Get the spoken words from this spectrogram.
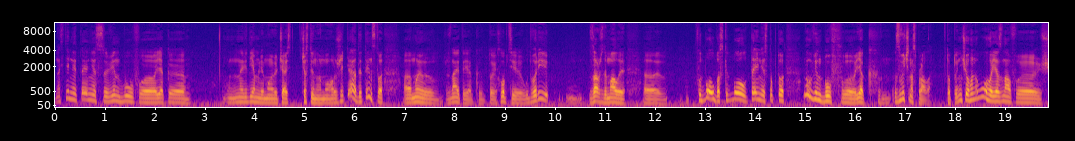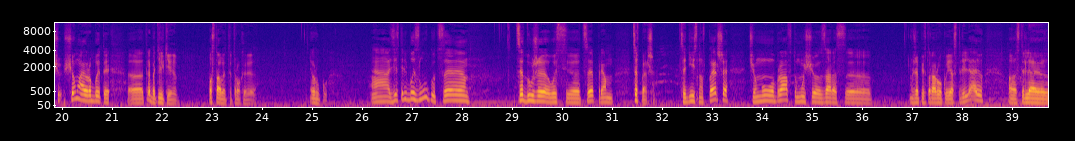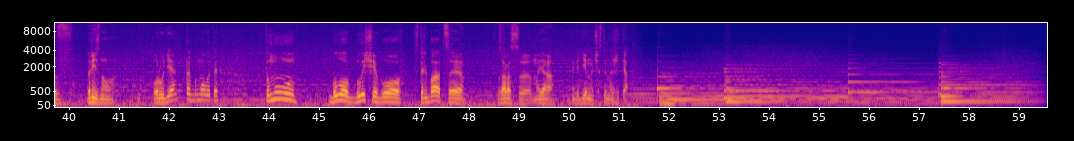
Настільний теніс він був е, як е, невід'ємлемою частиною мого життя, дитинства. Е, Ми, знаєте, як той хлопці у дворі завжди мали футбол, баскетбол, теніс. Тобто, ну, він був як звична справа. Тобто нічого нового, я знав, що, що маю робити. Треба тільки поставити трохи руку. А зі стрільби з луку це, це дуже ось е, це прям це вперше. Це дійсно вперше. Чому обрав? Тому що зараз е, вже півтора року я стріляю, е, стріляю з різного орудія, так би мовити. Тому було ближче, бо стрільба це зараз моя невід'ємна частина життя.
